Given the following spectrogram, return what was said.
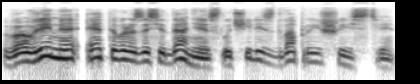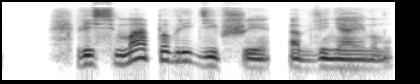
Во время этого же заседания случились два происшествия весьма повредившие обвиняемому.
